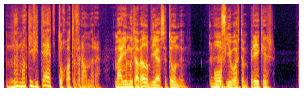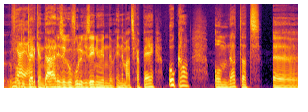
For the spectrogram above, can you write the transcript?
normativiteit toch wat te veranderen. Maar je moet dat wel op de juiste toon doen. Of je wordt een preker voor Ja, de ja. kerk en daar is een gevoelige zenuw in de, in de maatschappij. Ook al omdat dat, eh,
